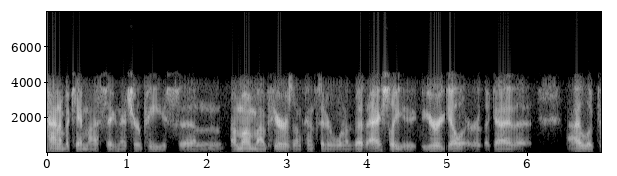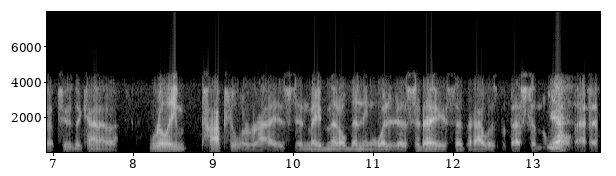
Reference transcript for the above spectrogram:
kind of became my signature piece. And among my peers, I'm considered one of the. Actually, Uri Geller, the guy that I looked up to, that kind of really popularized and made metal bending what it is today, said that I was the best in the Yeah. world at it.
